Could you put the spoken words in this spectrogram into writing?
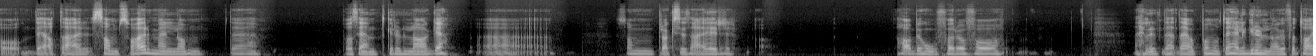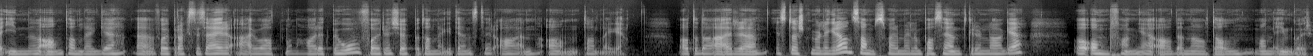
og det at det er samsvar mellom det pasientgrunnlaget uh, som praksiseier har behov for å få eller det, det, er jo på en måte Hele grunnlaget for å ta inn en annen tannlege eh, for praksiseier er jo at man har et behov for å kjøpe tannlegetjenester av en annen tannlege. Og at det da er eh, i størst mulig grad samsvar mellom pasientgrunnlaget og omfanget av den avtalen man inngår.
